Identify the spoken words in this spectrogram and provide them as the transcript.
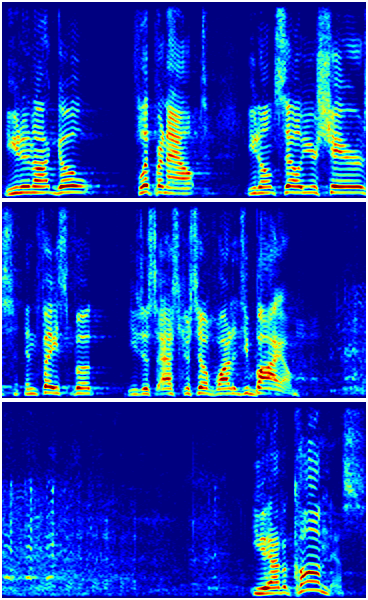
You do not go flipping out. You don't sell your shares in Facebook. You just ask yourself, why did you buy them? you have a calmness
